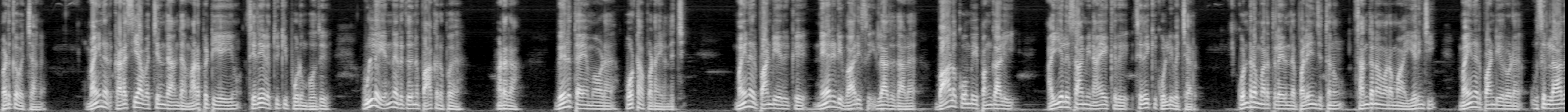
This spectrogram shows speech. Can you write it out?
படுக்க வச்சாங்க. மைனர் கடைசியாக வச்சிருந்த அந்த மரப்பெட்டியையும் சிதையில் தூக்கி போடும்போது உள்ளே என்ன இருக்குதுன்னு பார்க்குறப்ப அடரா வேலுத்தாயம்மாவோட போட்டா படம் இருந்துச்சு. மைனர் பாண்டியருக்கு நேரடி வாரிசு இல்லாததால் பாலகோம்பை பங்காளி ஐயலுசாமி நாயக்கர் சிதைக்கு கொல்லி வச்சார். கொன்ற மரத்தில் இருந்த பழையஞ்சித்தனும் சந்தன மரமாக எரிஞ்சி மைனர் பாண்டியரோட உசிரில்லாத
